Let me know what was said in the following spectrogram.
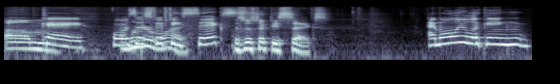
Okay. What was wonder this? why. 56? This was 56. I'm only looking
